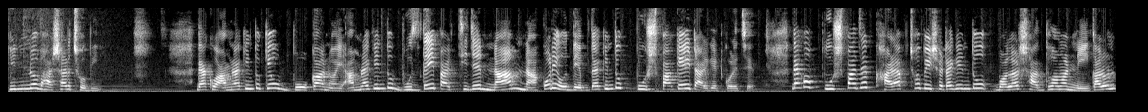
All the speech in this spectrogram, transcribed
ভিন্ন ভাষার ছবি। দেখো, আমরা কিন্তু কেউ বোকা নয়। আমরা কিন্তু বুঝতেই পারছি যে নাম না করেও দেবদা কিন্তু পুষ্পাকেই টার্গেট করেছে। দেখো, পুষ্পা যে খারাপ ছবি, সেটা কিন্তু বলার সাধ্য আমার নেই। কারণ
